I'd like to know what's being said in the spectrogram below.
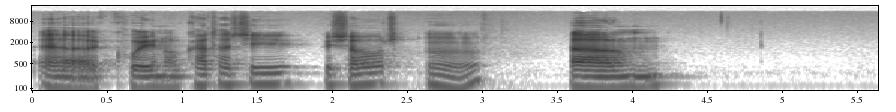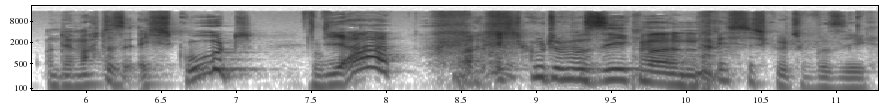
äh, Koe no Katachi geschaut. Mhm. Ähm, und der macht das echt gut. Ja, Macht echt gute Musik, Mann. richtig gute Musik.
